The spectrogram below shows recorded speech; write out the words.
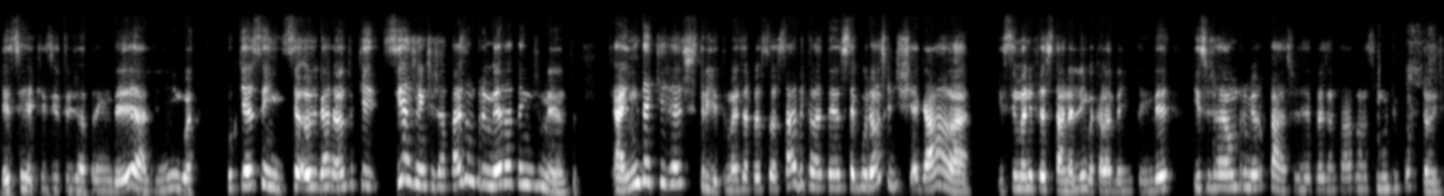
esse requisito de aprender a língua, porque assim, eu garanto que se a gente já faz um primeiro atendimento, ainda que restrito, mas a pessoa sabe que ela tem a segurança de chegar lá e se manifestar na língua que ela bem entender, isso já é um primeiro passo, já representa um avanço muito importante.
